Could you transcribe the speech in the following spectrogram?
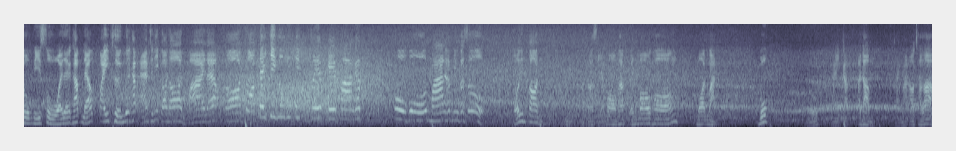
ลูกนี้สวยเลยครับ แล้วไปถึงด้วยครับแอนโทนีกอร์ดอนไปแล้วกอร์ดอนได้จริงลูกนี้ติดเซฟเกปาครับ โอ้โห มาแล้วครับนิวคาสเซิลโจลินตันแล้วเสียบอลครับเป็นบอลของบอลหมัดบุกบุกให้กับอดัมจ่ายมาอัลชาร่า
